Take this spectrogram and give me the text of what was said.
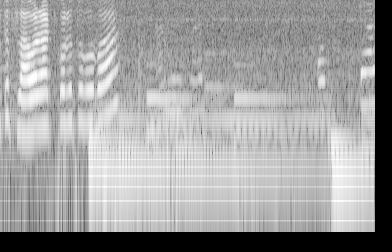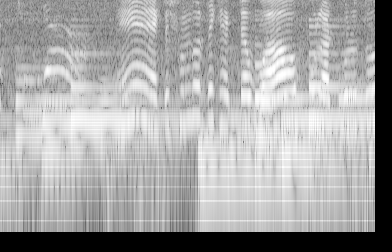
একটা ফ্লাওয়ার আর্ট করো তো বাবা। হ্যাঁ একটা সুন্দর দেখে একটা ওয়াও ফুল আর্ট করো তো।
